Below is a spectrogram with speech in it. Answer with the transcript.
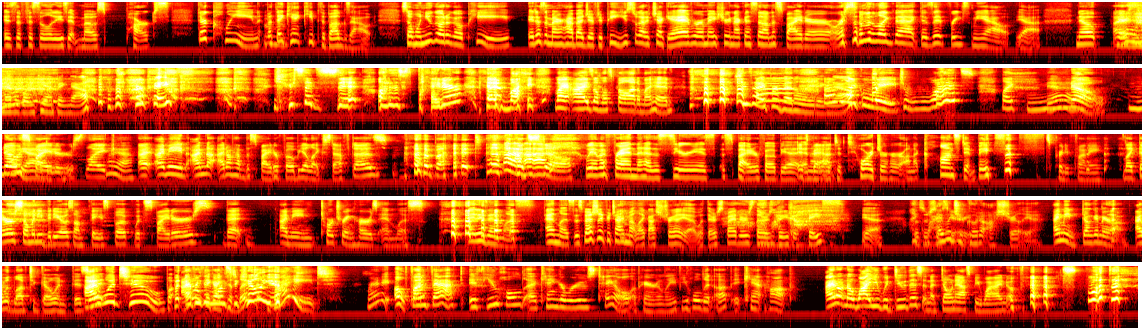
is the facilities at most parks. They're clean, but they can't keep the bugs out. So when you go to go pee, it doesn't matter how bad you have to pee. You still got to check everywhere, make sure you're not going to sit on a spider or something like that, because it freaks me out. Yeah. Nope. Paris is never going camping now. Her face. you said sit on a spider, and my my eyes almost fell out of my head. She's hyperventilating I'm now. like, wait, what? Like, Yeah. no, no Oh, yeah, dude. spiders. Like, Oh, yeah. I, I mean, I'm not. I don't have the spider phobia like Steph does, but but still, we have a friend that has a serious spider phobia, It's and I want bad. to torture her on a constant basis. It's pretty funny. Like, there are so many videos on Facebook with spiders that, I mean, torturing her is endless. it is endless, endless. Especially if you're talking about like Australia with their spiders oh that are as Oh big as your face. Yeah, Like, why so would you go to Australia? I mean, don't get me wrong. I would love to go and visit. I would too, but, don't everything wants to kill there. you. Right. Right. Oh, fun fact: if you hold a kangaroo's tail, apparently, if you hold it up, it can't hop. I don't know why you would do this, and don't ask me why I know that. What the hell was that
